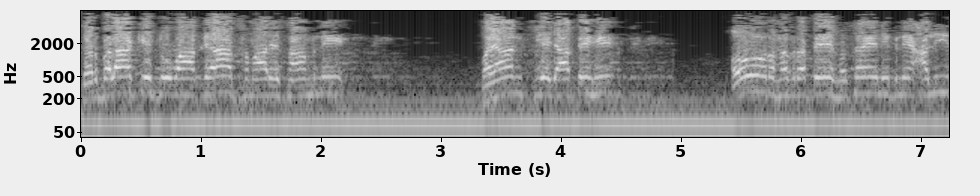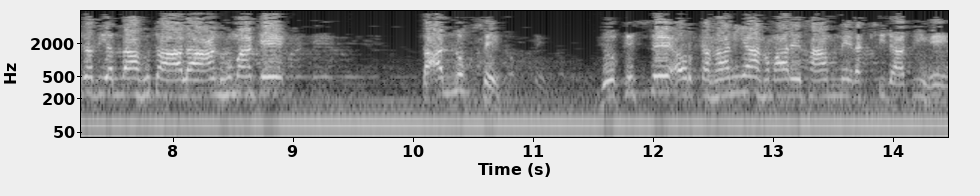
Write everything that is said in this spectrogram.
کربلا کے جو واقعات ہمارے سامنے بیان کیے جاتے ہیں، اور حضرت حسین ابن علی رضی اللہ تعالی عنہما کے تعلق سے جو قصے اور کہانیاں ہمارے سامنے رکھی جاتی ہیں،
